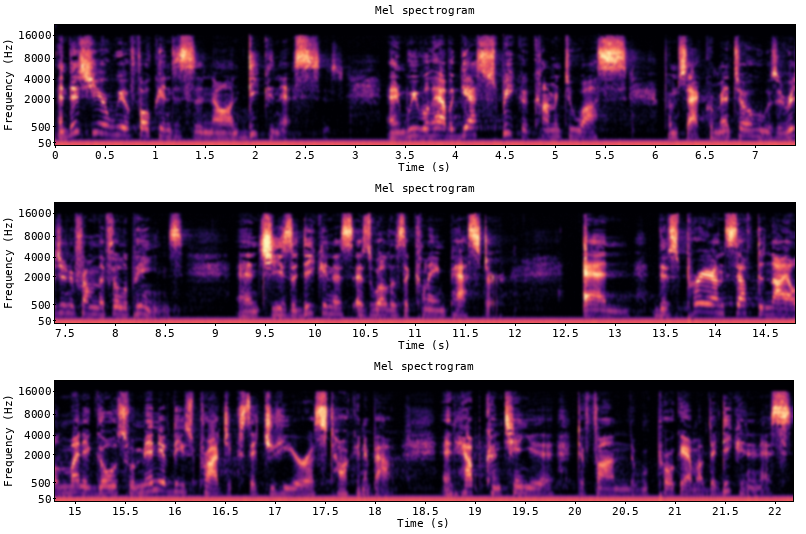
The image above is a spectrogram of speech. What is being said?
And this year we are focusing on deaconess. And we will have a guest speaker coming to us from Sacramento who is originally from the Philippines. And she's a deaconess as well as a claim pastor. And this prayer and self denial money goes for many of these projects that you hear us talking about and help continue to fund the program of the deaconess.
